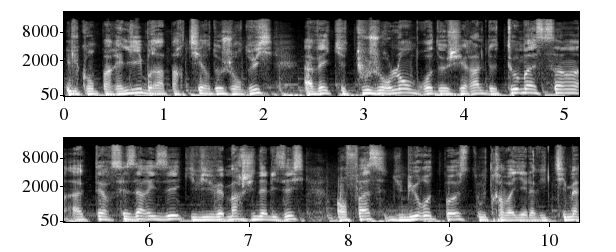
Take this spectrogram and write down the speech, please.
Il comparaît libre à partir d'aujourd'hui avec toujours l'ombre de Gérald Thomasin, acteur césarisé qui vivait marginalisé en face du bureau de poste où travaillait la victime.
